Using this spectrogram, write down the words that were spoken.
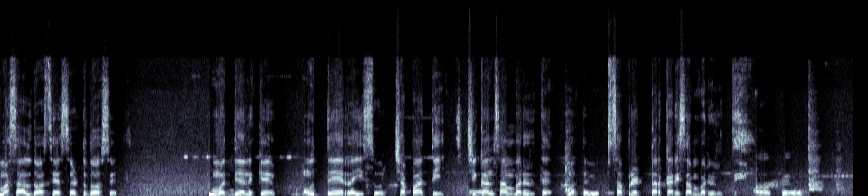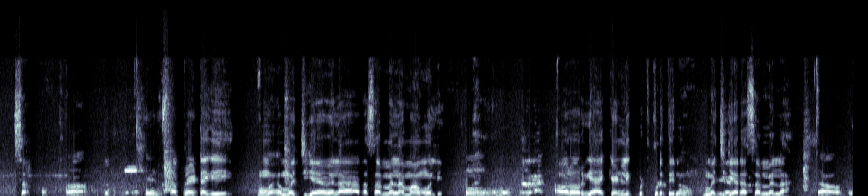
ಮಸಾಲ ದೋಸೆ ಸೆಟ್ ದೋಸೆ. ಮಧ್ಯಾಹ್ನಕ್ಕೆ ಮುದ್ದೆ ರೈಸು ಚಪಾತಿ ಚಿಕನ್ ಸಾಂಬಾರ್ ಇರುತ್ತೆ ಮತ್ತೆ ಸಪ್ರೇಟ್ ತರಕಾರಿ ಸಾಂಬಾರ್ ಇರುತ್ತೆ. ಹಾ ಸಪ್ರೇಟ್ ಆಗಿ ಮಜ್ಜಿಗೆ ಅವೆಲ್ಲ ರಸಮ್ ಎಲ್ಲ ಮಾಮೂಲಿ. ಅವ್ರವ್ರಿಗೆ ಹಾಕೊಂಡ್ಲಿಕ್ಕೆ ಬಿಟ್ಬಿಡ್ತೀವಿ ನಾವು ಮಜ್ಜಿಗೆ ರಸಮ್ ಎಲ್ಲ. ಹೌದು.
